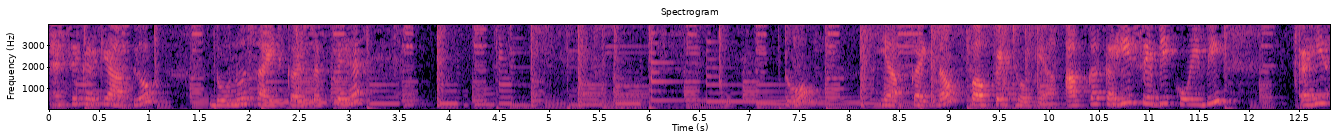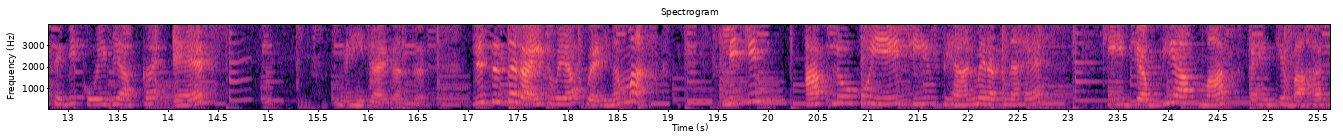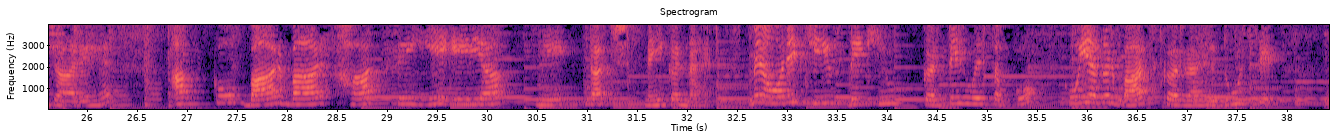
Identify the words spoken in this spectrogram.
ऐसे करके आप लोग दोनों साइड कर सकते हैं। तो ये आपका एकदम परफेक्ट हो गया। आपका कहीं से भी कोई भी, कहीं से भी कोई भी आपका एयर नहीं जाएगा अंदर। This is the right way of wearing a mask लेकिन आप लोगों को ये चीज़ ध्यान में रखना है कि जब भी आप मास्क पहन के बाहर जा रहे हैं आपको बार बार हाथ से ये एरिया में टच नहीं करना है। मैं और एक चीज़ देखी हूँ करते हुए सबको। कोई अगर बात कर रहा है दूर से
